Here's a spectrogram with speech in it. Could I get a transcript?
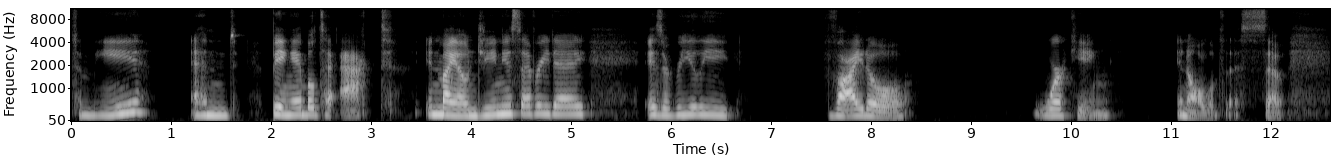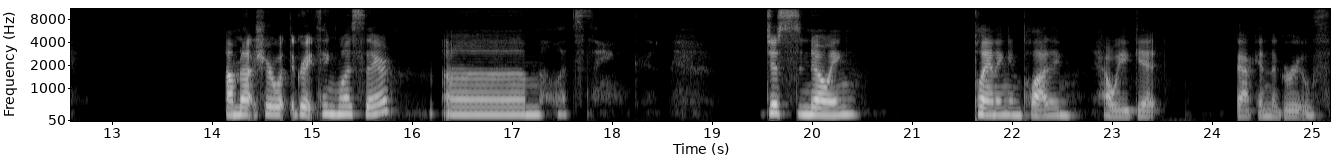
to me and being able to act in my own genius every day is a really vital working in all of this. So I'm not sure what the great thing was there. Um, let's think. Just knowing, planning and plotting how we get back in the groove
